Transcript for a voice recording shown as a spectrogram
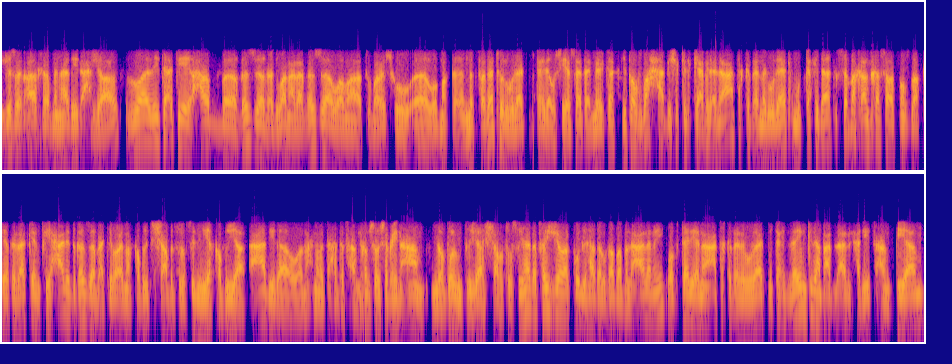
جزء آخر من هذه الأحجار. ولتأتي حرب غزة العدوان على غزة وما تمارسه آه، وما نفذته الولايات المتحدة أو سياسات أمريكا لتفضحها بشكل كامل، أنا أعتقد أن الولايات المتحدة سبق أن خسرت مصداقيتها لكن في حالة غزة باعتبار أن قضية الشعب الفلسطيني هي قضية عادلة ونحن نتحدث عن 75 عام من الظلم تجاه الشعب الفلسطيني، هذا فجر كل هذا الغضب العالمي وبالتالي أنا أعتقد أن الولايات المتحدة لا يمكنها بعد الآن الحديث عن قيم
